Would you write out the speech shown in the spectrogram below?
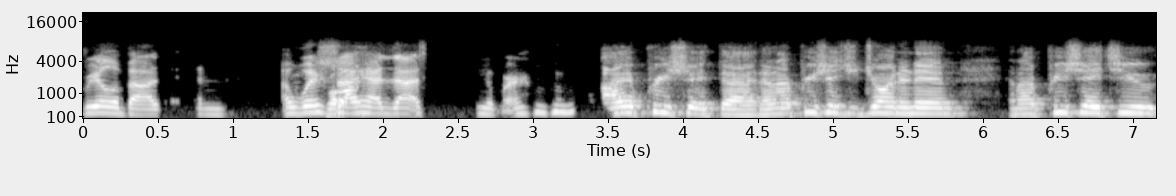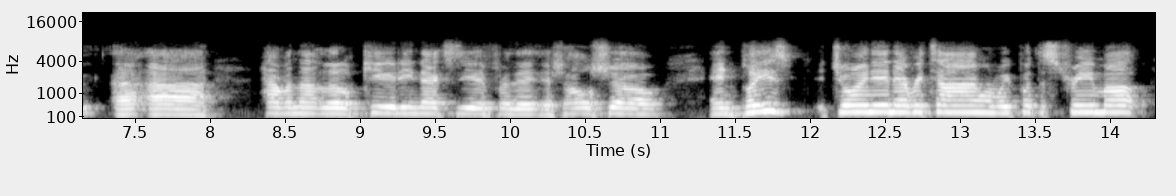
real about it. And I wish Well, I- had that humor. I appreciate that, and I appreciate you joining in, and I appreciate you uh, uh, having that little cutie next to you for the whole show. And please join in every time when we put the stream up.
